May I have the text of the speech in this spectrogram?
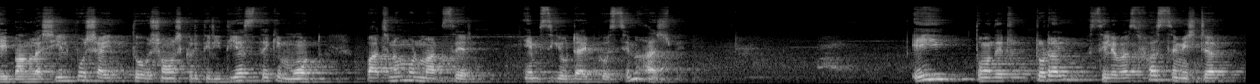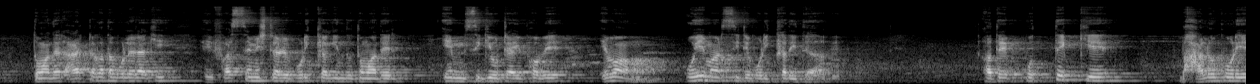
এই বাংলা শিল্প, সাহিত্য ও সংস্কৃতির ইতিহাস থেকে মোট পাঁচ নম্বর মার্কসের এমসিকিউ টাইপ কোশ্চেন আসবে। এই তোমাদের টোটাল সিলেবাস ফার্স্ট সেমিস্টার তোমাদের আরেকটা কথা বলে রাখি, এই ফার্স্ট সেমিস্টারের পরীক্ষা কিন্তু তোমাদের এমসিকিউ টাইপ হবে এবং ওএমআর সিটে পরীক্ষা দিতে হবে। অতএব প্রত্যেককে ভালো করে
